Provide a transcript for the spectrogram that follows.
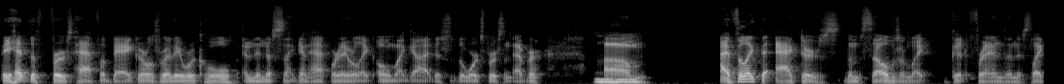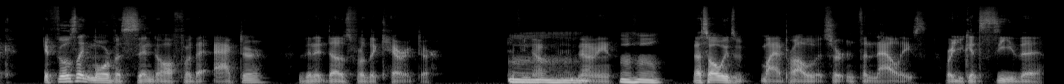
they had the first half of bad girls where they were cool and then the second half where they were like oh my god this is the worst person ever Mhm. um i feel like the actors themselves are like good friends and it's like it feels like more of a send-off for the actor than it does for the character if you know, you know what i mean Mhm. that's always my problem with certain finales where you can see the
